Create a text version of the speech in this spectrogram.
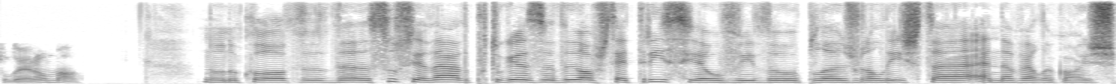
toleram mal. Nuno Claude, da Sociedade Portuguesa de Obstetrícia, ouvido pela jornalista Anabela Góis.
